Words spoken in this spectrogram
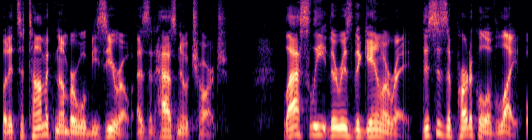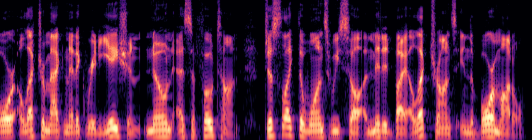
but its atomic number will be 0, as it has no charge. Lastly, there is the gamma ray. This is a particle of light, or electromagnetic radiation, known as a photon, just like the ones we saw emitted by electrons in the Bohr model,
